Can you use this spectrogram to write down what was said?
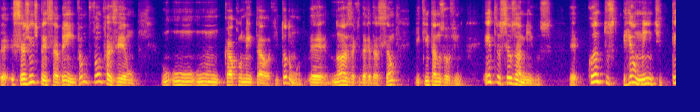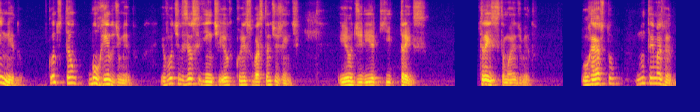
É, se a gente pensar bem, vamos, vamos fazer um, um, um cálculo mental aqui, todo mundo, é, nós aqui da redação e quem está nos ouvindo Entre os seus amigos, é, quantos realmente têm medo? Quantos estão morrendo de medo? Eu vou te dizer o seguinte: eu conheço bastante gente. E eu diria que três. Três estão morrendo de medo. O resto não tem mais medo.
